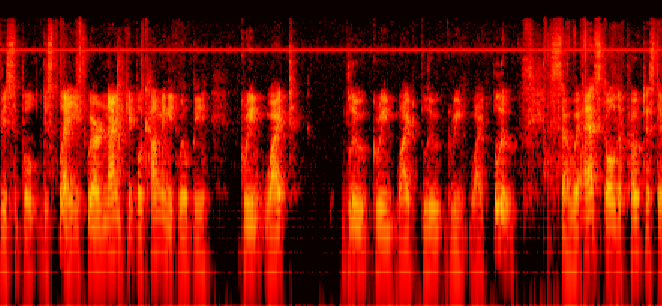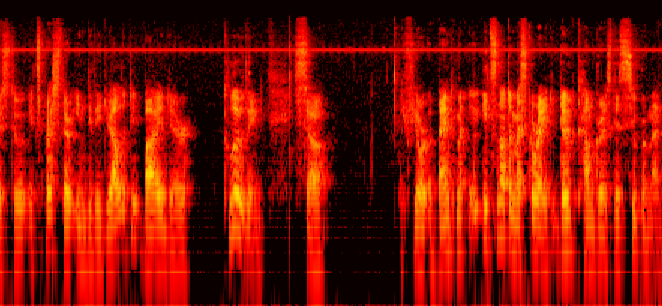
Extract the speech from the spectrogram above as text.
visible display. If we are nine people coming, it will be green, white, blue, green, white, blue, green, white, blue. So we ask all the protesters to express their individuality by their clothing. So if you're a bank, it's not a masquerade. Don't come dressed as Superman,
